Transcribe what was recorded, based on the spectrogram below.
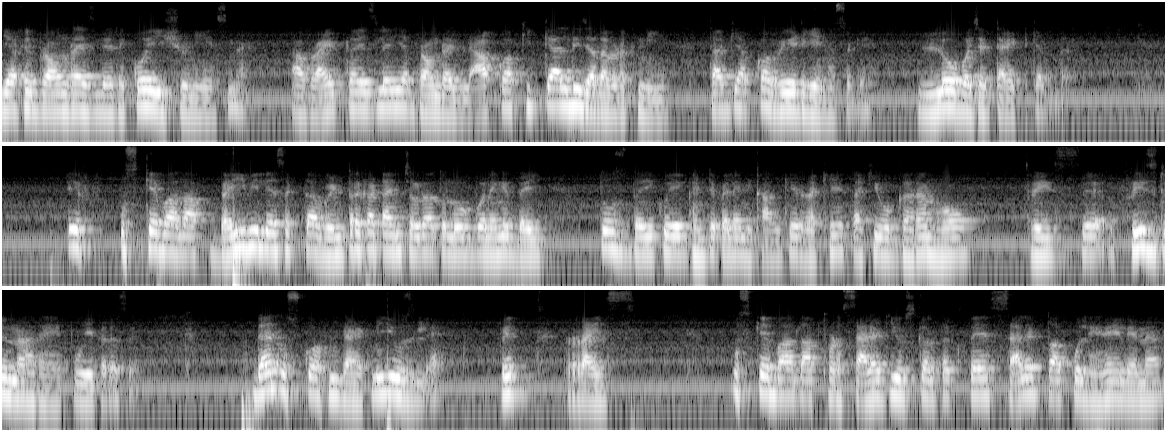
या फिर ब्राउन राइस ले रहे कोई इशू नहीं है इसमें। आप वाइट राइस ले या ब्राउन राइस ले, आपको आपकी कैलरी ज़्यादा रखनी है, ताकि आपका वेट गेन हो सके लो बजट डाइट के अंदर। इफ़ उसके बाद आप दही भी ले सकते हैं। विंटर का टाइम चल रहा है तो लोग बोलेंगे दही। तो उस दही को एक घंटे पहले निकाल के रखें, ताकि वो गर्म हो फ्रीज से फ्रीज्ड ना रहे पूरी तरह से। देन उसको अपनी डाइट में यूज़ लें विथ राइस उसके बाद आप थोड़ा सैलड यूज़ कर सकते हैं। सैलड तो आपको लेना ही लेना है।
